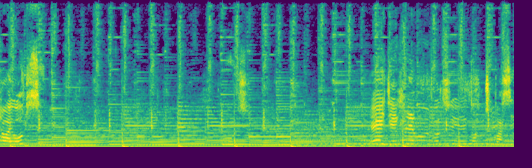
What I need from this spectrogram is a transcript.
সবাই বলছে। এই যে এখানে বলছে করছ পাশে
